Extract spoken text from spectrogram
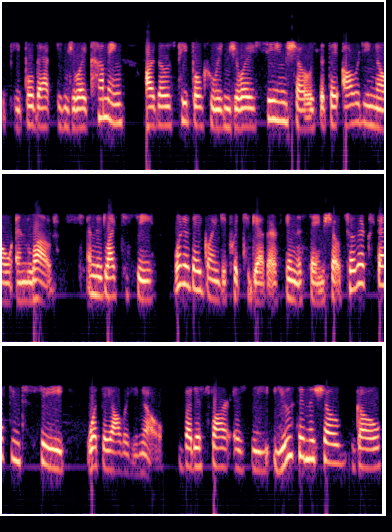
the people that enjoy coming are those people who enjoy seeing shows that they already know and love. And they'd like to see what are they going to put together in the same show. So they're expecting to see what they already know. But as far as the youth in the show go,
